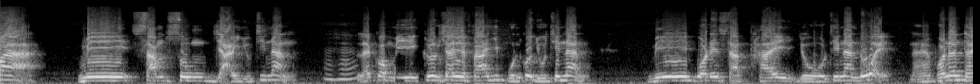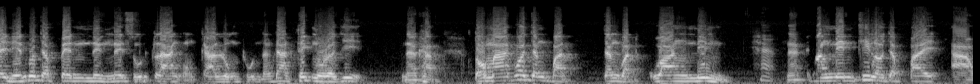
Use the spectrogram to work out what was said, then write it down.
ว่ามีซัมซุงใหญ่อยู่ที่นั่นอือฮึและก็มีเครื่องใช้ไฟฟ้าญี่ปุ่นก็อยู่ที่นั่น มีบริษัทไทยอยู่ที่นั่นด้วยนะฮะเพราะฉะนั้นไทยเหรียญก็จะเป็นหนึ่งในศูนย์กลางของการลงทุนทางด้านเทคโนโลยีนะครับ ต่อมาก็จังหวัดจังหวัดกวางนินค่ะนะกวางนินที่เราจะไปอ่าว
